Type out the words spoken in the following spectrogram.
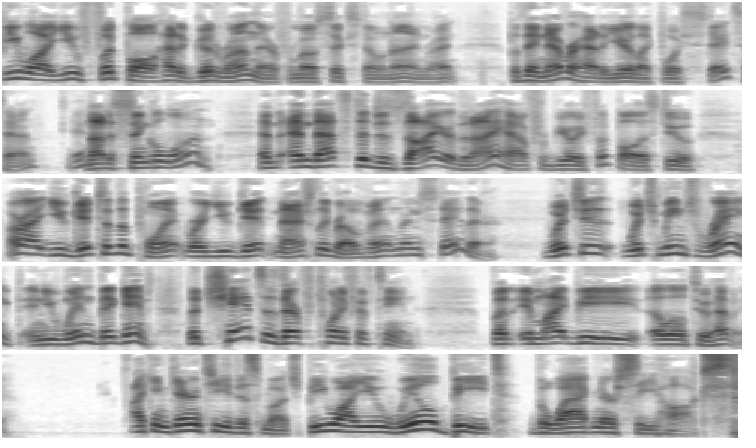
BYU football had a good run there from 06 to 09, right? But they never had a year like Boise State's had. Not a single one. And and that's the desire that I have for BYU football is to all right, you get to the point where you get nationally relevant and then you stay there. Which is which means ranked and you win big games. The chance is there for 2015, but it might be a little too heavy. I can guarantee you this much: BYU will beat the Wagner Seahawks.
